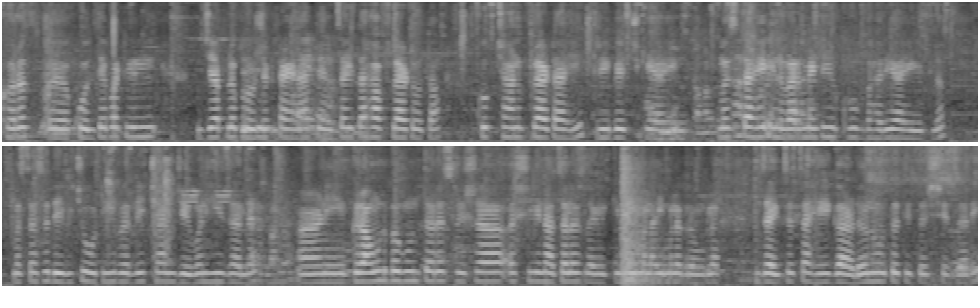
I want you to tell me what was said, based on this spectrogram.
खरंच कोलते पाटील जे आपलं प्रोजेक्ट आहे ना त्यांचा इथं हा फ्लॅट होता. खूप छान फ्लॅट आहे थ्री बी एच के आहे. मस्त आहे एन्व्हायरमेंटही खूप भारी आहे इथलं. मस्त असं देवीची ओटीही भरली छान जेवणही झालं. आणि ग्राउंड बघून तर श्रीषा अशी नाचायलाच लागली की नाही मलाही मला ग्राउंडला जायचंच आहे. गार्डन होतं तिथं शेजारी.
